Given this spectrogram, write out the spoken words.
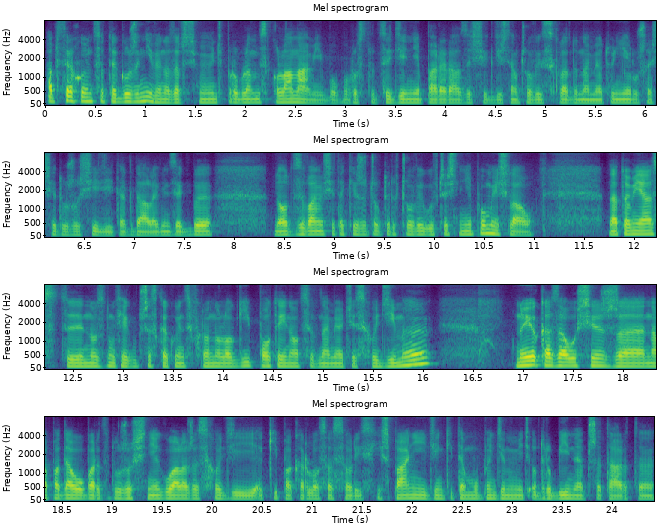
Abstrahując od tego, że nie wiem, no zaczęliśmy mieć problemy z kolanami, bo po prostu codziennie parę razy się gdzieś tam człowiek skla do namiotu, nie rusza się, dużo siedzi i tak dalej, więc jakby no odzywają się takie rzeczy, o których człowiek by wcześniej nie pomyślał. Natomiast y, no znów jakby przeskakując w chronologii, po tej nocy w namiocie schodzimy. No i okazało się, że napadało bardzo dużo śniegu, ale że schodzi ekipa Carlosa Sori z Hiszpanii i dzięki temu będziemy mieć odrobinę przetarty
